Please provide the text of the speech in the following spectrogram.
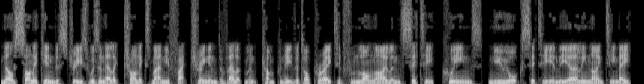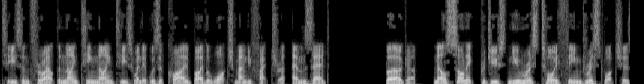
Nelsonic Industries was an electronics manufacturing and development company that operated from Long Island City, Queens, New York City in the early 1980s and throughout the 1990s when it was acquired by the watch manufacturer, MZ. Berger. Nelsonic produced numerous toy-themed wristwatches,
